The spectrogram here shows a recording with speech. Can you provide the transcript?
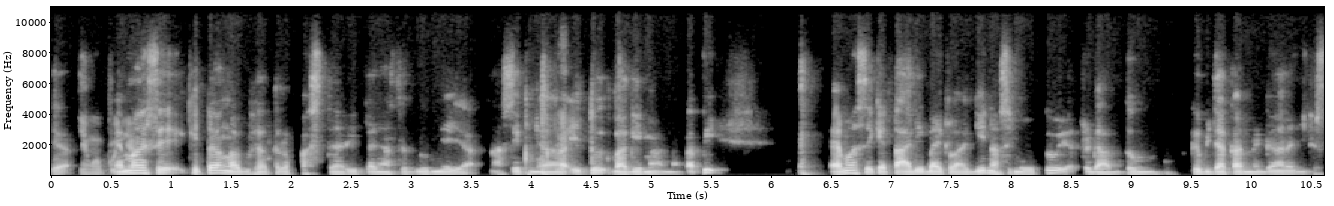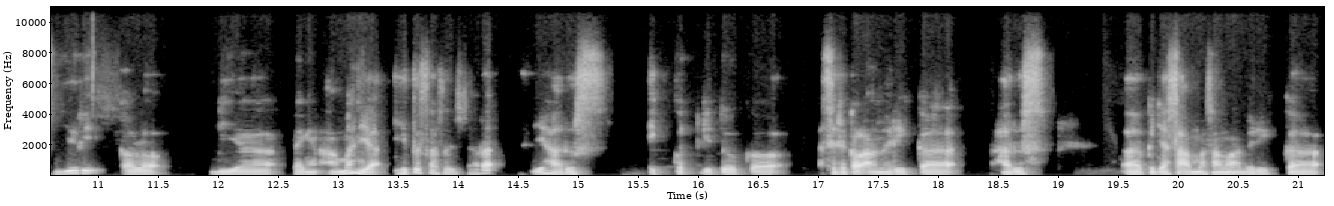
Ya, Yang mau punya. Emang sih kita nggak bisa terlepas dari pertanyaan sebelumnya ya nasibnya Ya. itu bagaimana. Tapi emang sih kayak tadi baik lagi nasibnya itu ya tergantung kebijakan negaranya itu sendiri. Kalau dia pengen aman ya itu salah satu cara dia harus ikut gitu ke circle Amerika harus eh, kerjasama sama Amerika.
